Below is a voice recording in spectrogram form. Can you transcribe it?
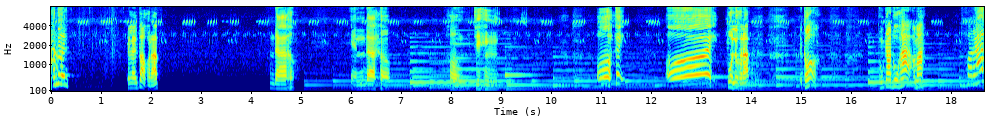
ท่านหมื่นเป็นไรหรือเปล่าครับ ดาว เห็นดาว ของจริง โอ้ย โอ้ย ปวดเลยครับไอ้โกะถุงการผูกผ้าเอามา ขอรับ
